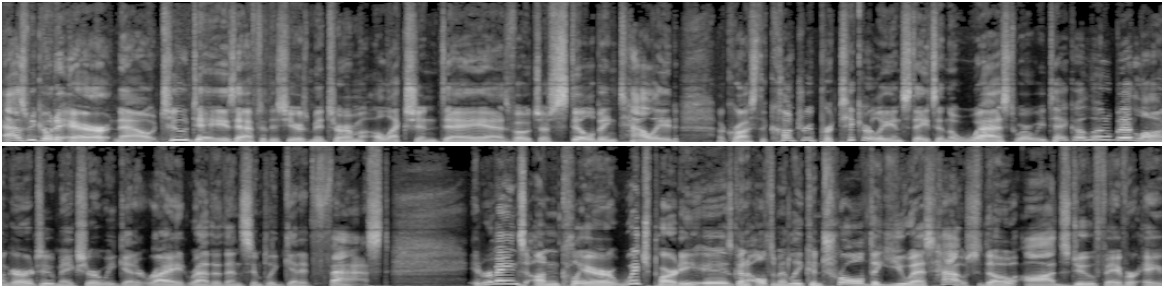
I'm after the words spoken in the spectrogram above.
As we go to air, now two days after this year's midterm election day, as votes are still being tallied across the country, particularly in states in the West, where we take a little bit longer to make sure we get it right rather than simply get it fast. It remains unclear which party is going to ultimately control the U.S. House, though odds do favor a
